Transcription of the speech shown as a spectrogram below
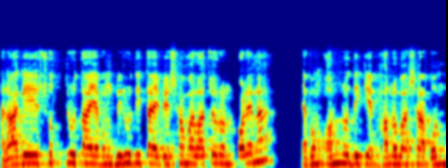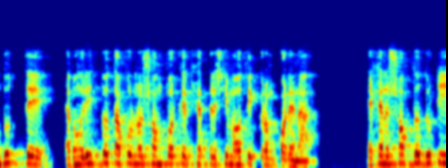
রাগে, শত্রুতায় এবং বিরোধিতায় বেসামাল আচরণ করে না এবং অন্যদিকে ভালোবাসা, বন্ধুত্বে এবং হৃদ্যতাপূর্ণ সম্পর্কের ক্ষেত্রে সীমা অতিক্রম করে না। এখানে শব্দ দুটি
